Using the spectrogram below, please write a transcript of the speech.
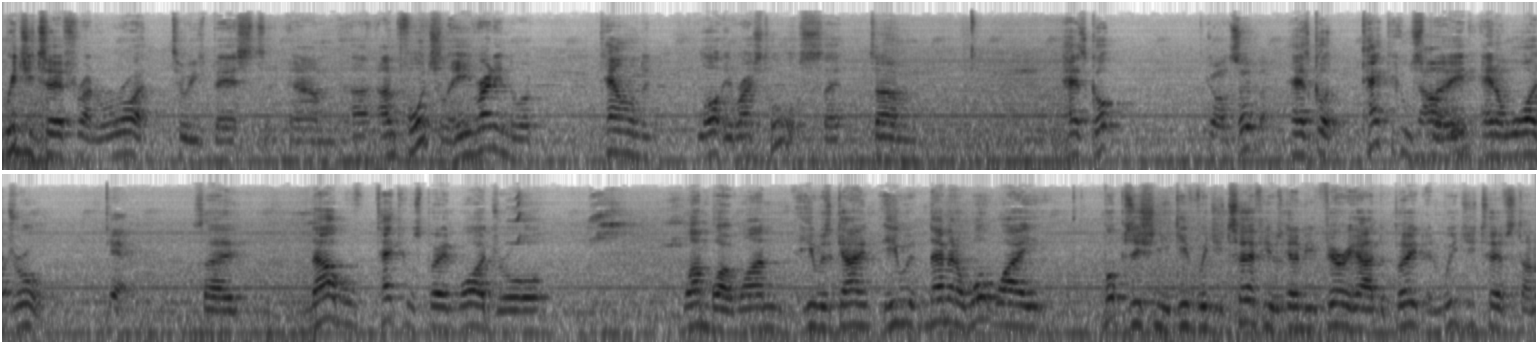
Widgee Turf's run right to his best. Um, uh, unfortunately, he ran into a talented, lightly raced horse that um, has got Gone super. has got tactical No. speed and a wide draw. Yeah. So, Noble tactical speed, wide draw, one by one. He was going. He would no matter what way, what position you give Widgee Turf, he was going to be very hard to beat. And Widgee Turf's done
